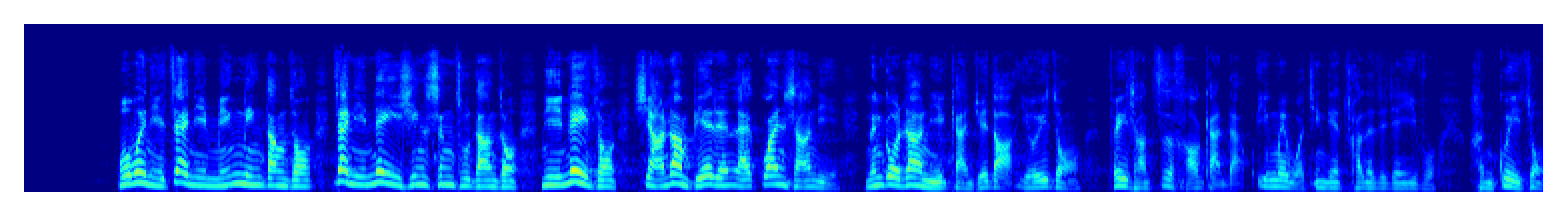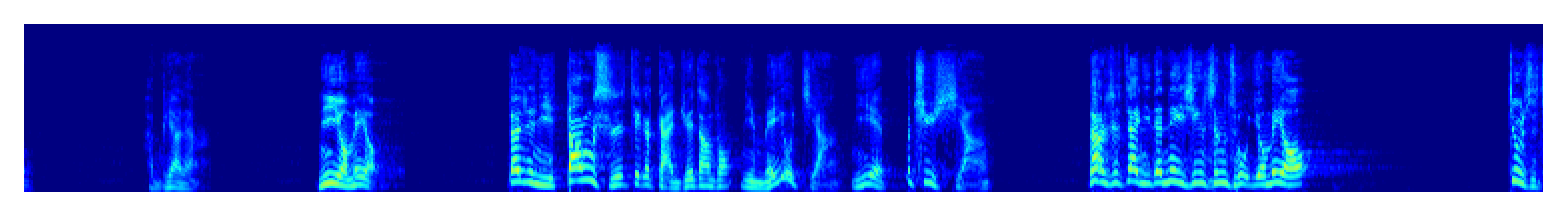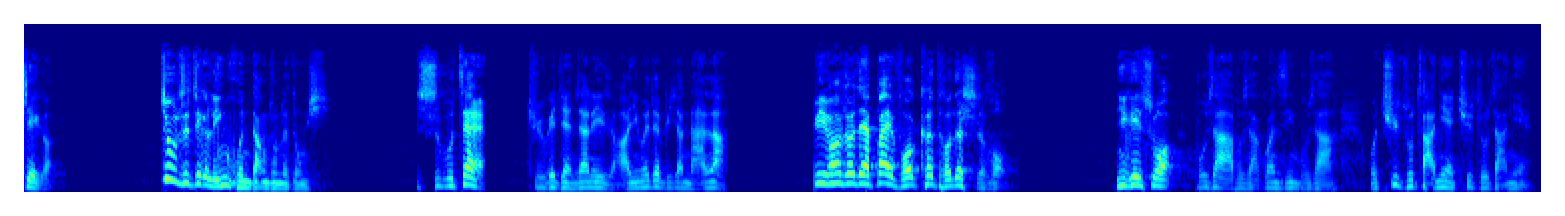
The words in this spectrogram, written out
我问你，在你冥冥当中，在你内心深处当中，你那种想让别人来观赏你，能够让你感觉到有一种非常自豪感的，因为我今天穿的这件衣服很贵重，很漂亮。你有没有？但是你当时这个感觉当中，你没有讲，你也不去想，但是在你的内心深处有没有？就是这个。就是这个灵魂当中的东西。师父再举个简单例子啊，因为这比较难了。比方说，在拜佛磕头的时候，你可以说：“菩萨，菩萨，观世音菩萨，我去除杂念，去除杂念。”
